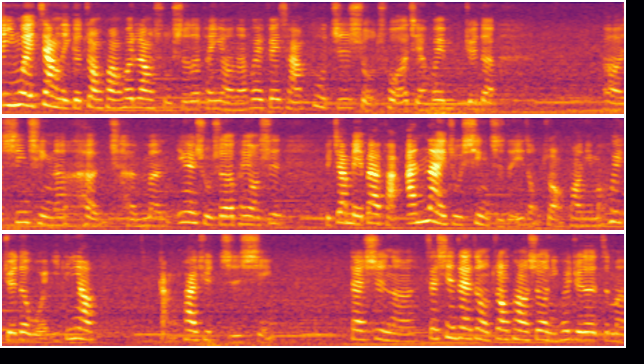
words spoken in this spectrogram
因为这样的一个状况，会让属蛇的朋友呢会非常不知所措，而且会觉得呃心情呢很沉闷。因为属蛇的朋友是比较没办法安耐住性子的一种状况，你们会觉得我一定要。赶快去执行，但是呢，在现在这种状况的时候，你会觉得怎么？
